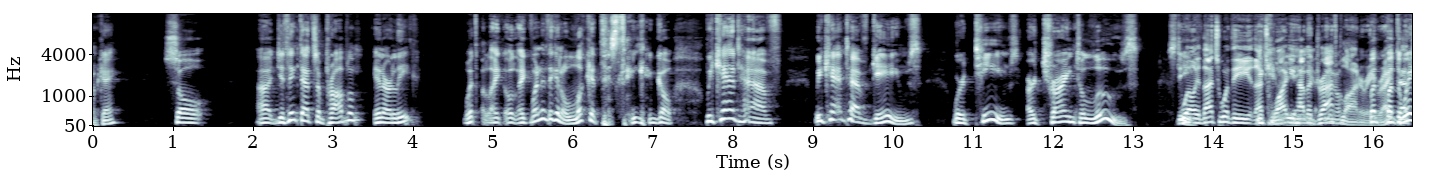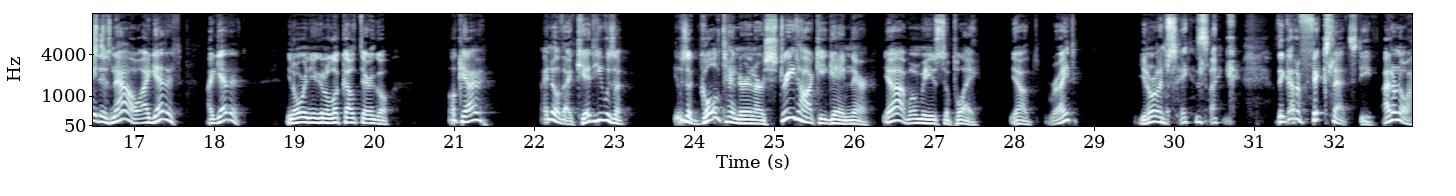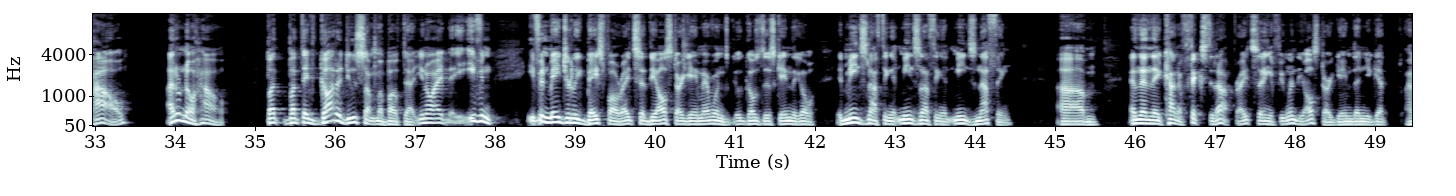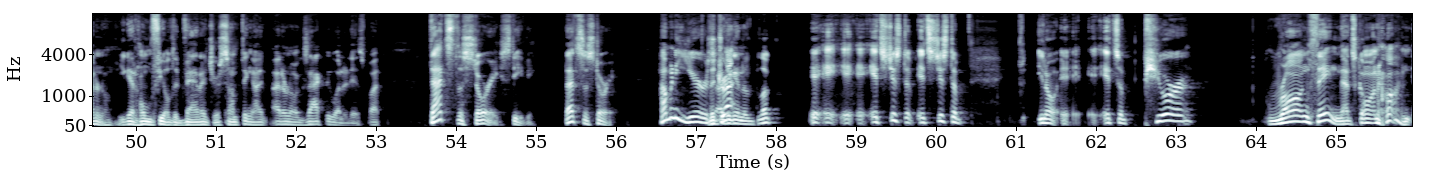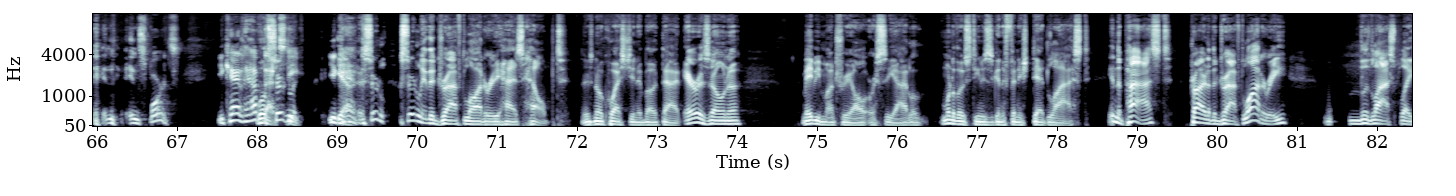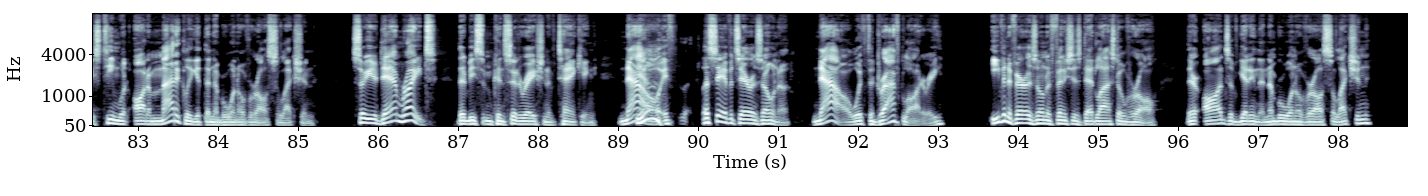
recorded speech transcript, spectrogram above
Okay. So, uh, do you think that's a problem in our league? What like oh, like when are they going to look at this thing and go, we can't have we can't have games where teams are trying to lose. Steve. Well, that's what the that's you why you have a draft you know, lottery, but, right? But the that's way it is now, I get it. I get it. You know, when you're going to look out there and go, okay, I, I know that kid. He was a he was a goaltender in our street hockey game there. Yeah, when we used to play. Yeah, right. You know what I'm saying? It's like they got to fix that, Steve. I don't know how. I don't know how, but but they've got to do something about that. You know, I even even Major League Baseball, right? Said the All Star game. Everyone goes to this game. They go, it means nothing. It means nothing. It means nothing. Um, and then they kind of fixed it up, right? Saying if you win the All Star game, then you get I don't know, you get home field advantage or something. I I don't know exactly what it is, but that's the story, Stevie. That's the story. How many years the dra- are they going to look? It, it, it's just a, it's just a, you know, it, it's a pure wrong thing that's going on in, in sports. You can't have well, that. Certainly, Steve. You yeah, can't. Certainly, certainly the draft lottery has helped. There's no question about that. Arizona, maybe Montreal or Seattle, one of those teams is going to finish dead last. In the past, prior to the draft lottery, the last place team would automatically get the number one overall selection. So you're damn right there'd be some consideration of tanking. Now, yeah. if let's say if it's Arizona, now with the draft lottery, even if Arizona finishes dead last overall, their odds of getting the number one overall selection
